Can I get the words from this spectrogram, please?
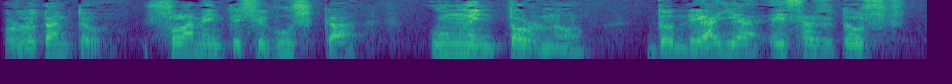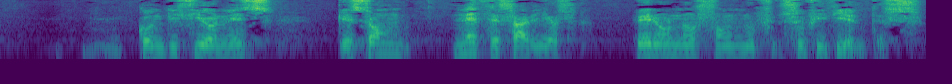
Por lo tanto, solamente se busca un entorno donde haya esas dos condiciones que son necesarias pero no son suficientes.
